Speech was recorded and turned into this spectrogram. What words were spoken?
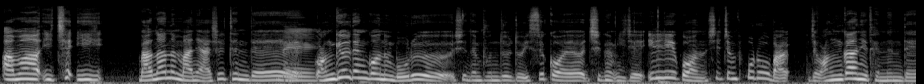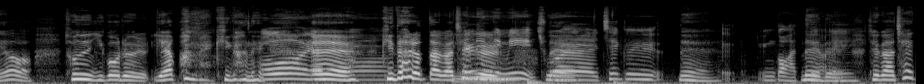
아마 이 책, 이 만화는 많이 아실 텐데 네. 완결된 거는 모르시는 분들도 있을 거예요. 지금 이제 1, 2권 시즌 4로 마, 이제 완간이 됐는데요. 저는 이거를 예약 판매 기간에 어, 네, 어. 기다렸다가 책을 첼리님이 좋아할 책을 네. 인것 같아요. 네, 네. 네. 제가 책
